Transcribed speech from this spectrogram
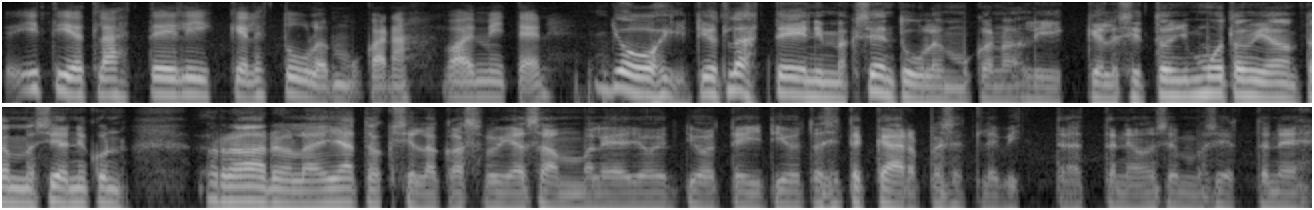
itiöt lähtee liikkeelle tuulen mukana vai miten? Joo, itiöt lähtee enimmäkseen tuulen mukana liikkeelle. Sitten on muutamia on tämmöisiä niin raadoilla ja jätöksillä kasvavia sammalia, joita itiöitä sitten kärpäset levittää. Että ne on semmoisia, että ne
